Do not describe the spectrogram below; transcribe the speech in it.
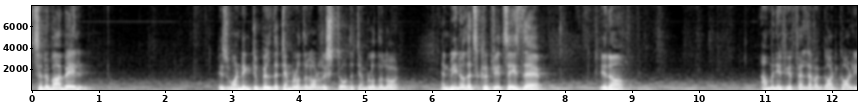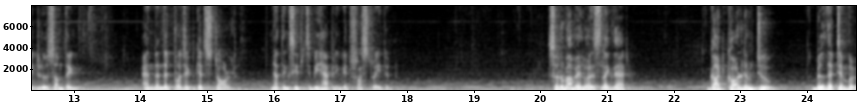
Zerubbabel is wanting to build the temple of the Lord, restore the temple of the Lord. And we know that scripture, it says there, you know, how many of you felt ever God called you to do something and then that project gets stalled? Nothing seems to be happening, get frustrated. Zerubbabel was like that. God called him to build the temple.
